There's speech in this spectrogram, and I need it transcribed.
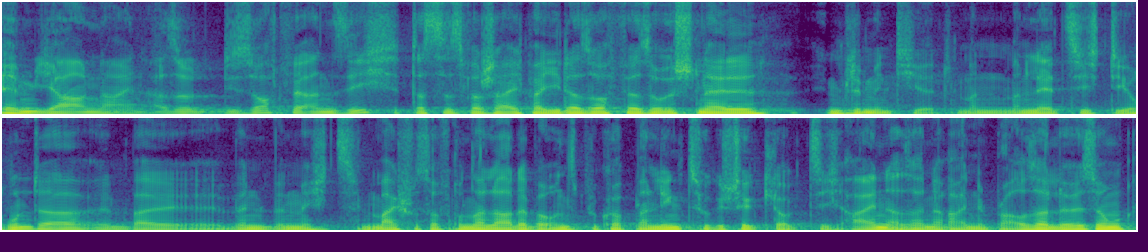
Ähm, ja und nein. Also die Software an sich, das ist wahrscheinlich bei jeder Software so, ist schnell implementiert. Man, man lädt sich die runter, äh, bei, wenn, wenn ich jetzt Microsoft runterlade, bei uns bekommt man einen Link zugeschickt, loggt sich ein, also eine reine Browserlösung.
